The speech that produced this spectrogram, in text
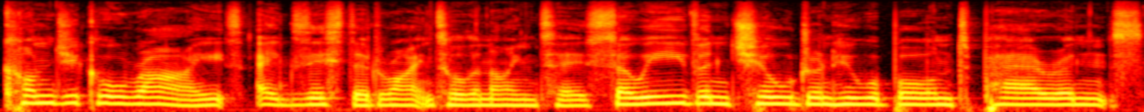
conjugal rights existed right until the 90s. So even children who were born to parents,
